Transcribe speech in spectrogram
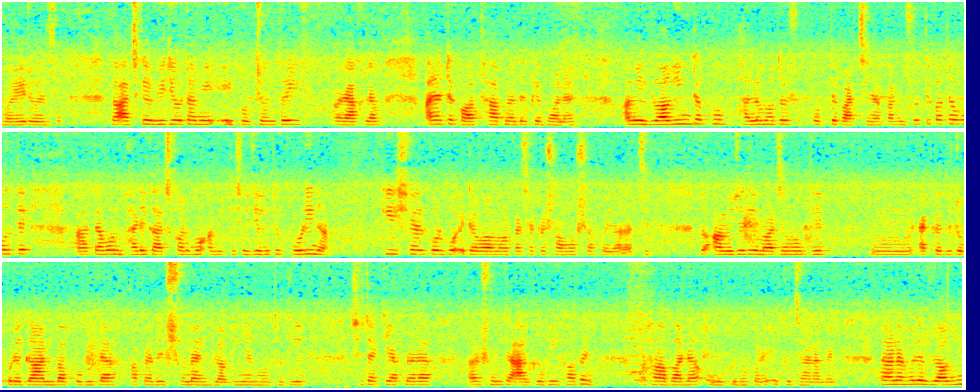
হয়েই রয়েছে। তো আজকের ভিডিওটা আমি এই পর্যন্তই রাখলাম। আর একটা কথা আপনাদেরকে বলার, আমি ব্লগিংটা খুব ভালো মতো করতে পারছি না, কারণ সত্যি কথা বলতে তেমন ভারী কাজকর্ম আমি কিছু যেহেতু করি না, কী শেয়ার করব এটাও আমার কাছে একটা সমস্যা হয়ে দাঁড়াচ্ছে। তো আমি যদি মাঝে মধ্যে একটা দুটো করে গান বা কবিতা আপনাদের শোনাই ব্লগিংয়ের মধ্য দিয়ে। সেটা কি আপনারা শুনতে আগ্রহী হবেন? হ্যাঁ বা না, অনুগ্রহ করে একটু জানাবেন। তা না হলে ব্লগিং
